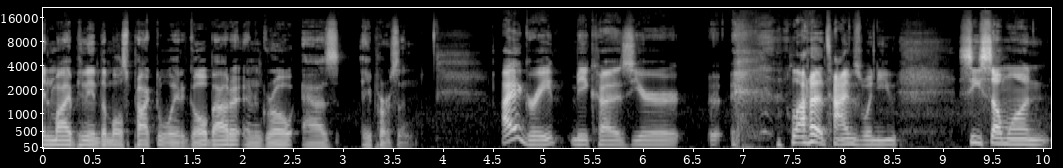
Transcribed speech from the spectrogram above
in my opinion, the most practical way to go about it and grow as a person. I agree because you're a lot of the times when you see someone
